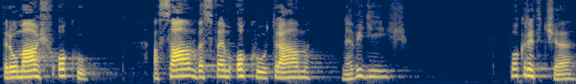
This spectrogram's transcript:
kterou máš v oku, a sám ve svém oku trám nevidíš? Pokrytče,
